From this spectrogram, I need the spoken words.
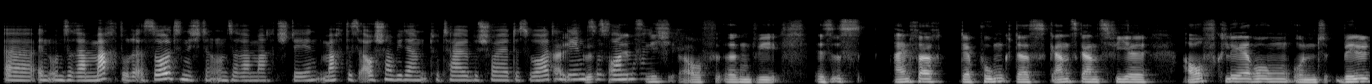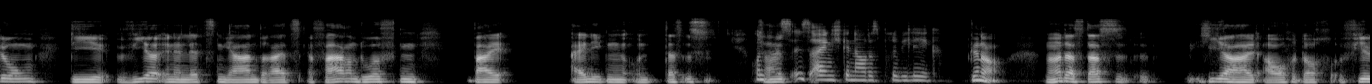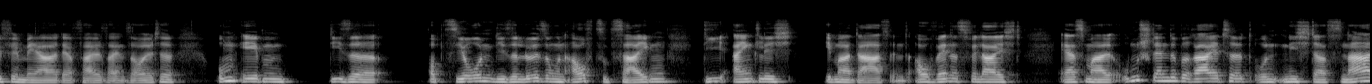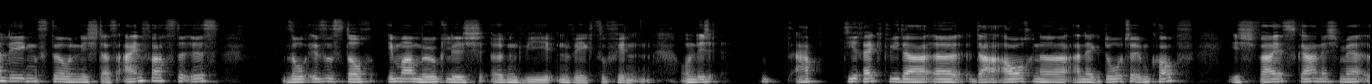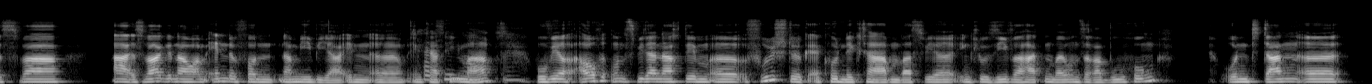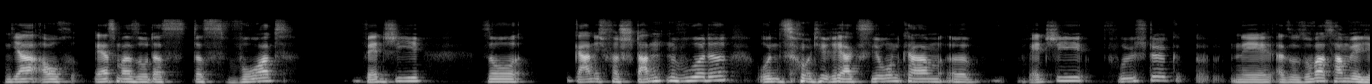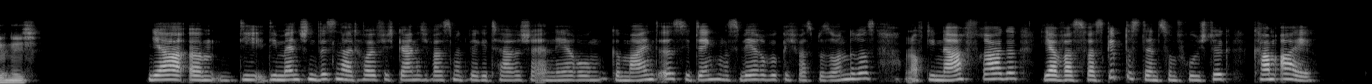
äh, in unserer Macht oder es sollte nicht in unserer Macht stehen. Macht ist auch schon wieder ein total bescheuertes Wort Ja, in ich dem würde es auch jetzt Zusammenhang. nicht auf irgendwie. Es ist einfach der Punkt, dass ganz, ganz viel Aufklärung und Bildung, die wir in den letzten Jahren bereits erfahren durften, bei einigen, und das ist Und das ist eigentlich genau das Privileg. Genau. Ne, dass das hier halt auch doch viel, viel mehr der Fall sein sollte, um eben diese Optionen, diese Lösungen aufzuzeigen, die eigentlich immer da sind. Auch wenn es vielleicht erstmal Umstände bereitet und nicht das naheliegendste und nicht das einfachste ist, so ist es doch immer möglich, irgendwie einen Weg zu finden. Und ich habe direkt wieder äh, da auch eine Anekdote im Kopf. Ich weiß gar nicht mehr, es war, ah, es war genau am Ende von Namibia in, äh, in Katima. Katima, wo wir auch uns wieder nach dem äh, Frühstück erkundigt haben, was wir inklusive hatten bei unserer Buchung. Und dann äh, ja auch erstmal so das, das Wort Veggie so gar nicht verstanden wurde und so die Reaktion kam, äh, Veggie, Frühstück? Äh, nee, also sowas haben wir hier nicht. Ja, ähm, die, die Menschen wissen halt häufig gar nicht, was mit vegetarischer Ernährung gemeint ist. Sie denken, es wäre wirklich was Besonderes. Und auf die Nachfrage, ja, was, was gibt es denn zum Frühstück, kam Ei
